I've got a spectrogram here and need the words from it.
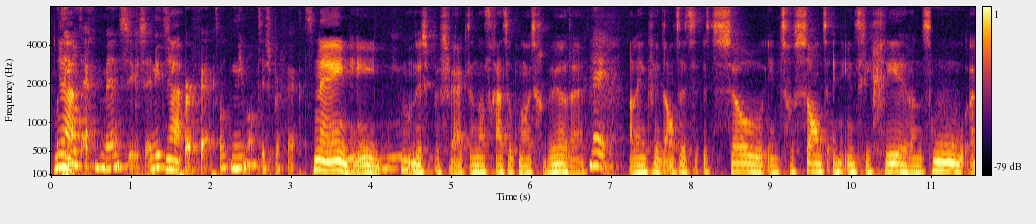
Dat Ja. iemand echt een mens is en niet Ja. perfect, want niemand is perfect. nee, nee, niemand is perfect en dat gaat ook nooit gebeuren. Nee, Alleen ik vind altijd het zo interessant en intrigerend hoe eh,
